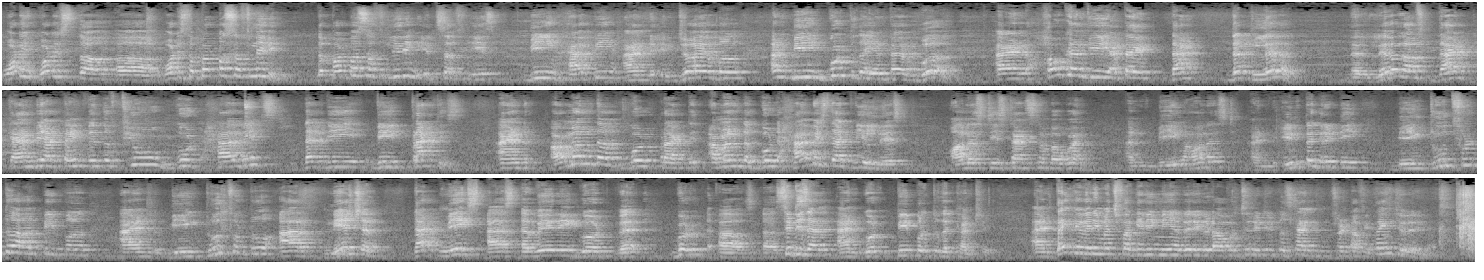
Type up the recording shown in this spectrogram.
What is, what is the uh, what is the purpose of living? The purpose of living itself is being happy and enjoyable and being good to the entire world. And how can we attain that that level? The level of that can be attained with a few good habits that we, we practice. And among the good practice, among the good habits that we list, honesty stands number one. And being honest and integrity, being truthful to our people and being truthful to our nation, that makes us a very good, good uh, uh, citizen and good people to the country. And thank you very much for giving me a very good opportunity to stand in front of you. Thank you very much.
